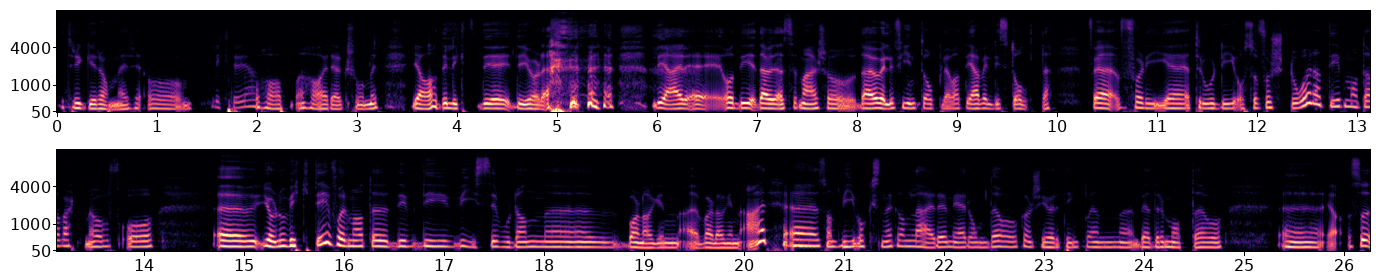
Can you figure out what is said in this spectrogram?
i trygge rammer og, de ja. og ha, ha reaksjoner. Ja, de, likte, de, de gjør det. de er, eh, og de, det er jo det som er så Det er jo veldig fint å oppleve at de er veldig stolte. For jeg, fordi jeg tror de også forstår at de på en måte har vært med å, å uh, gjøre noe viktig, i form av at eh, de, de viser hvordan uh, barnehagen, eh, hverdagen er. Uh, sånn at vi voksne kan lære mer om det og kanskje gjøre ting på en eh, bedre måte. og Eh, ja, så,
